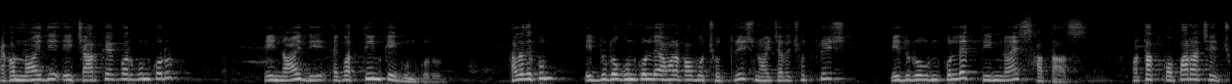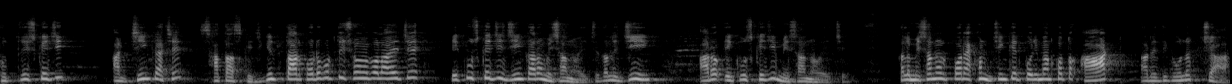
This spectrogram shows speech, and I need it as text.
এখন নয় দিয়ে এই চারকে একবার গুণ করুন। এই নয় দিয়ে একবার তিনকে গুণ করুন। তাহলে দেখুন, এই দুটো গুণ করলে আমরা পাবো ছত্রিশ, নয় চারে ছত্রিশ। এই দুটো গুণ করলে তিন, নয়, সাতাশ। অর্থাৎ কপার আছে ছত্রিশ কেজি আর জিঙ্ক আছে সাতাশ কেজি। কিন্তু তার পরবর্তী সময় বলা হয়েছে, একুশ কেজি জিঙ্ক আরও মেশানো হয়েছে। তাহলে জিঙ্ক আরও একুশ কেজি মেশানো হয়েছে। তাহলে মেশানোর পর এখন জিঙ্কের পরিমাণ কত? আট, আর এদিকে হলো চার।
